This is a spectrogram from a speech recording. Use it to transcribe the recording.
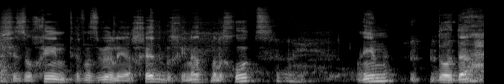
שזוכים, תכף נסביר, לייחד בחינת מלכות עם דודה.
